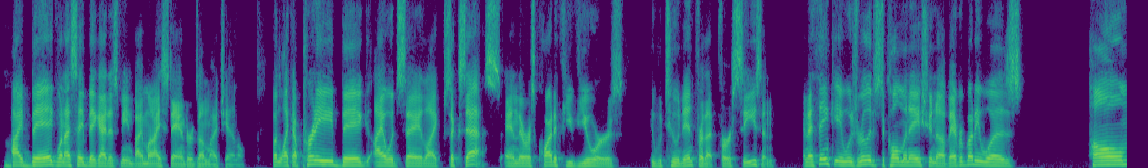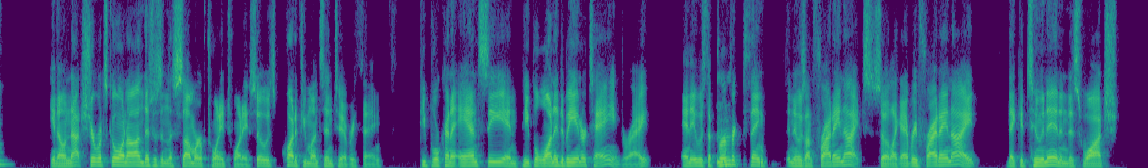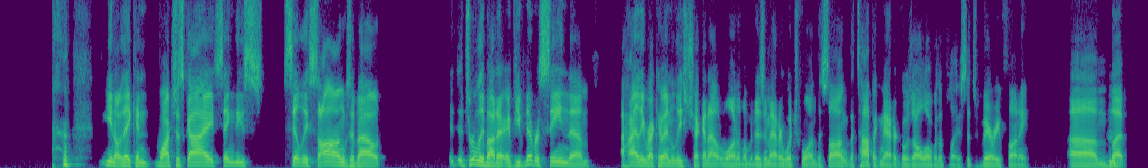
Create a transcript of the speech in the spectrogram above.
by big, when I say big, I just mean by my standards on my channel, but like a pretty big, I would say, like success. And there was quite a few viewers who would tune in for that first season. And I think it was really just a culmination of everybody was home, you know, not sure what's going on. This was in the summer of 2020. So it was quite a few months into everything. People were kind of antsy and people wanted to be entertained, right? And it was the mm-hmm. perfect mm-hmm. thing. And it was on Friday nights. So, like every Friday night, they could tune in and just watch, you know, they can watch this guy sing these silly songs about it's really about it. If you've never seen them, I highly recommend at least checking out one of them. It doesn't matter which one. The song, the topic matter goes all over the place. It's very funny. Um, mm-hmm. But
